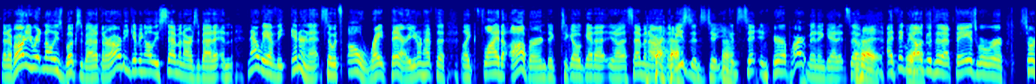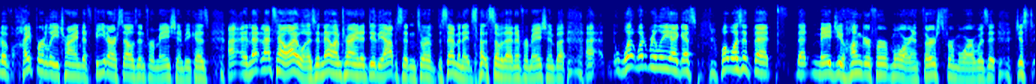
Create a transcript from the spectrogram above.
that have already written all these books about it. They're already giving all these seminars about it, and now we have the internet, so it's all right there. You don't have to like fly to Auburn to, to go get a you know a seminar at the Mises Institute. You can sit in your apartment and get it. So right. I think we yeah. all go through that phase where we're sort of hyperly trying to feed ourselves information because, uh, and that, that's how I was, and now I'm trying to do the opposite and sort of disseminate some of that information. But uh, what what really, I guess, what was it that that made you hunger for more and thirst for more? Was it just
